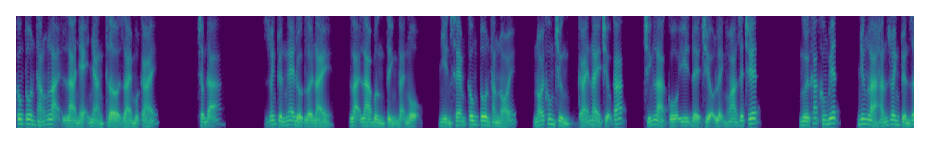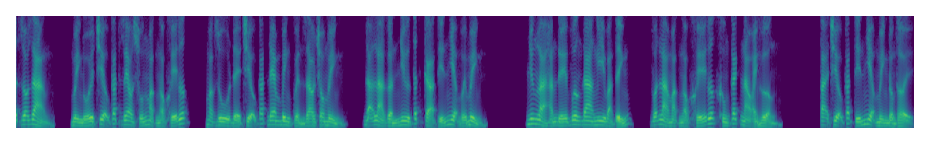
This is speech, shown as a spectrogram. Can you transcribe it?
Công tôn thắng lại là nhẹ nhàng thở dài một cái. Chậm đã. Doanh Tuyền nghe được lời này, lại là bừng tỉnh đại ngộ, nhìn xem công tôn thắng nói nói không chừng cái này triệu Cắt chính là cố ý để triệu lệnh hoa giết chết. Người khác không biết, nhưng là hắn doanh Tuyền rất rõ ràng, mình đối triệu cắt gieo xuống mặc ngọc khế ước, mặc dù để triệu cắt đem binh quyền giao cho mình, đã là gần như tất cả tín nhiệm với mình. Nhưng là hắn đế vương đa nghi bản tính, vẫn là mặc ngọc khế ước không cách nào ảnh hưởng. Tại triệu cắt tín nhiệm mình đồng thời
